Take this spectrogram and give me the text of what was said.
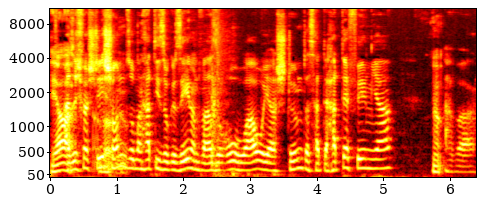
Ja. Also ich verstehe schon, so man hat die so gesehen und war so, oh wow, ja stimmt, das hat der hat der Film ja. Ja. Aber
